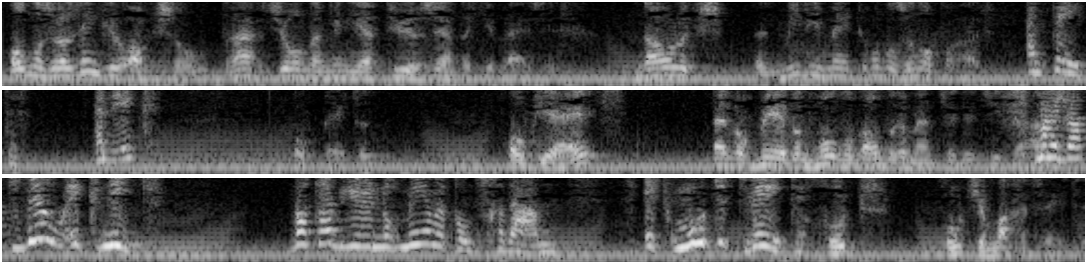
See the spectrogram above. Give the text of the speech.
Onder zijn linkeroksel draagt John een miniatuurzendertje bij zich. Nauwelijks een millimeter onder zijn opperhuid. En Peter? En ik? Ook Peter. Ook jij. En nog meer dan honderd andere mensen in dit ziekenhuis. Maar dat wil ik niet. Wat hebben jullie nog meer met ons gedaan? Ik moet het weten. Goed, goed, je mag het weten.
